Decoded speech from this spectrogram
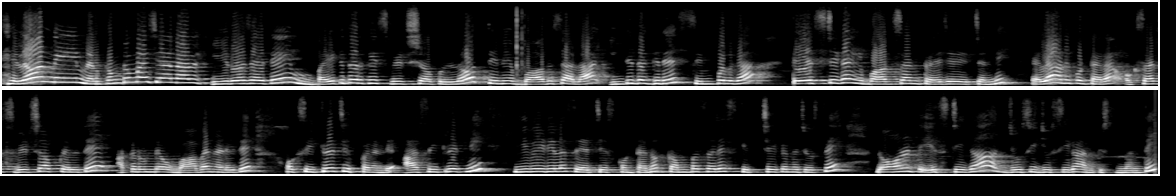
హలో అండి వెల్కమ్ టు మై ఛానల్. ఈ అయితే బయట దొరికే స్వీట్ షాపుల్లో తినే బాదుసాల ఇంటి దగ్గరే సింపుల్గా టేస్టీగా ఈ బాదుసాని ట్రై చేయొచ్చండి. ఎలా అనుకుంటారా? ఒకసారి స్వీట్ షాప్కి వెళ్తే అక్కడ ఉండే ఒక బాబాయ్ని అడిగితే ఒక సీక్రెట్ చెప్పారండి. ఆ సీక్రెట్ని ఈ వీడియోలో షేర్ చేసుకుంటాను. కంపల్సరీ స్కిప్ చేయకుండా చూస్తే లోన టేస్టీగా జ్యూసీ జ్యూసీగా అనిపిస్తుందండి.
